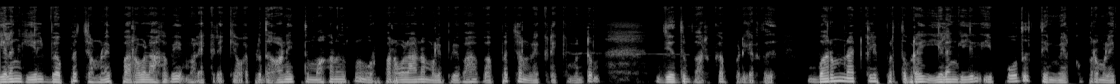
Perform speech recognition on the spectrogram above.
இலங்கையில் வெப்பச்சமலை பரவலாகவே மழை கிடைக்க வாய்ப்புள்ளது. அனைத்து மாகாணங்களுக்கும் ஒரு பரவலான மழைப்பொழிவாக வெப்பச்சமலை கிடைக்கும் என்றும் எதிர்பார்க்கப்படுகிறது. வரும் நாட்களை பொறுத்தவரை இலங்கையில் இப்போது தென்மேற்கு பருவமழை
